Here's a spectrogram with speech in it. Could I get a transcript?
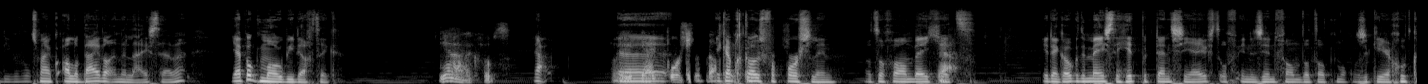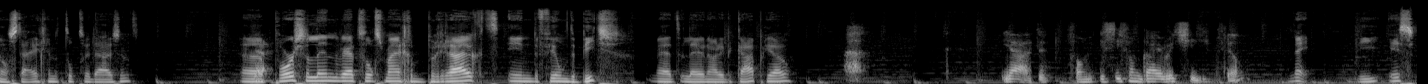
die we volgens mij ook allebei wel in de lijst hebben. Jij hebt ook Moby, dacht ik. Ja, dat klopt. Ja. Jij- Eh, Ik heb gekozen voor Porcelain. Wat toch wel een beetje Ja. het, ik denk ook de meeste hitpotentie heeft. Of in de zin van dat dat nog eens een keer goed kan stijgen in de top 2000. Eh Ja. Porcelain werd volgens mij gebruikt in de film The Beach. Met Leonardo DiCaprio. Ja, van, is die van Guy Ritchie, die film? Nee, die is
